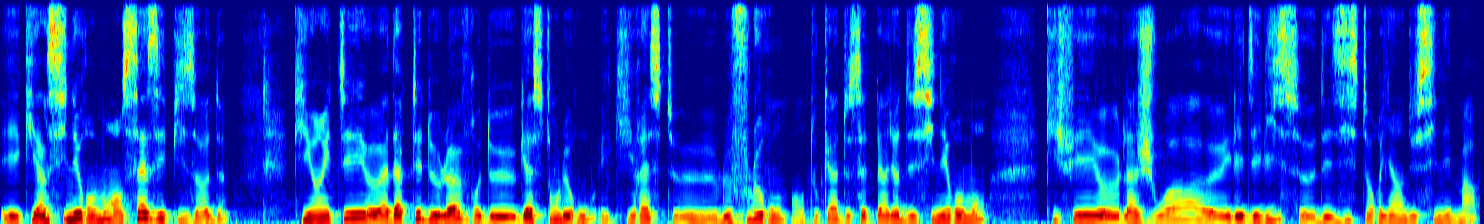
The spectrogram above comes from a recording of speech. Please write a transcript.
et qui est un ciné-roman en 16 épisodes qui ont été euh, adaptés de l'œuvre de Gaston Leroux et qui reste euh, le fleuron, en tout cas, de cette période des ciné-romans qui fait euh, la joie et les délices des historiens du cinéma.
